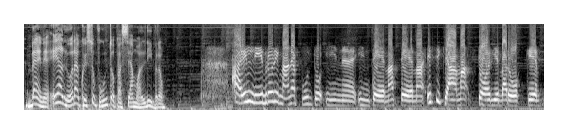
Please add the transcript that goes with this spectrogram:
Bene, e allora a questo punto passiamo al libro. Ah, il libro rimane appunto in, in tema, tema, e si chiama Storie barocche.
